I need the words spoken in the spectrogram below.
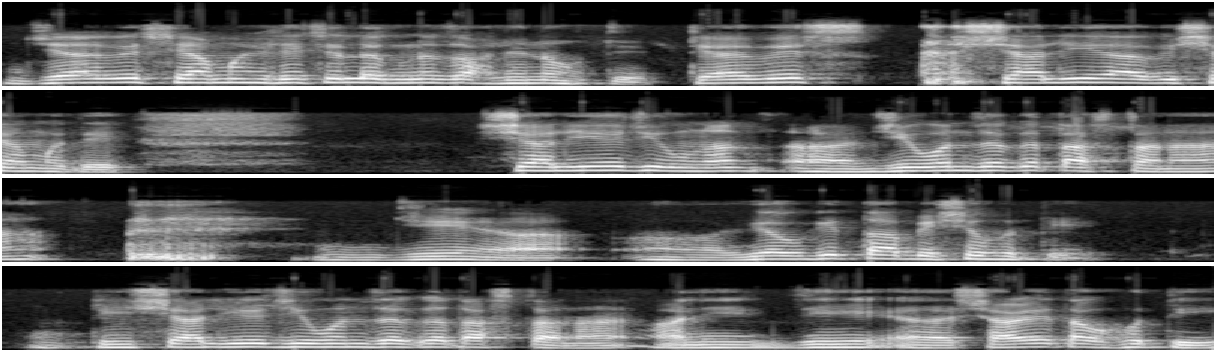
ज्यावेळेस या महिलेचे लग्न झाले नव्हते त्यावेळेस शालेय आयुष्यामध्ये शालेय जीवनात जीवन जगत असताना जी अं, योगिता बेशे होती ती शालेय जीवन जगत असताना आणि जी शाळेत होती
